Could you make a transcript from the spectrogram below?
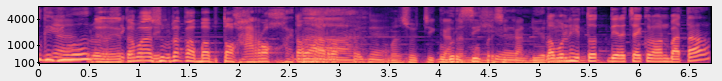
gigi Ya, mah. kudu bersih, itu mah kudu bersih. asupna ke bab toharoh eta. Toharoh. ya. mensucikan Bersih, dan membersihkan ya. diri. Lamun gitu. hitut direcai kunaon batal?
